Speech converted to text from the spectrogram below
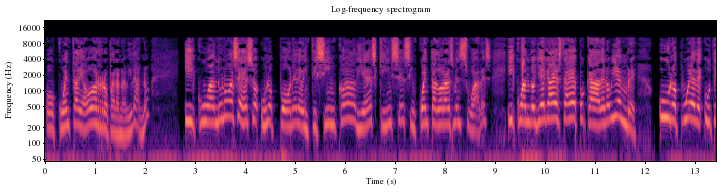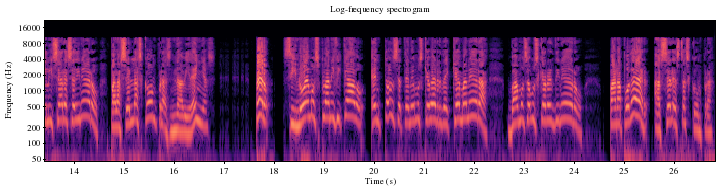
o cuenta de ahorro para Navidad, ¿no? Y cuando uno hace eso, uno pone de 25 a 10, 15, 50 dólares mensuales. Y cuando llega esta época de noviembre, uno puede utilizar ese dinero para hacer las compras navideñas. Pero si no hemos planificado, entonces tenemos que ver de qué manera vamos a buscar el dinero para poder hacer estas compras.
